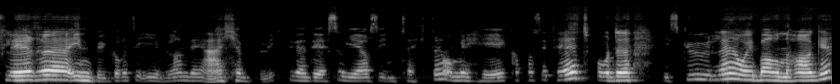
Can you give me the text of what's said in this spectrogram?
Flere innbyggere til Iveland, det er kjempeviktig. Det er det som gir oss inntekter. Og vi har kapasitet både i skole og i barnehage.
